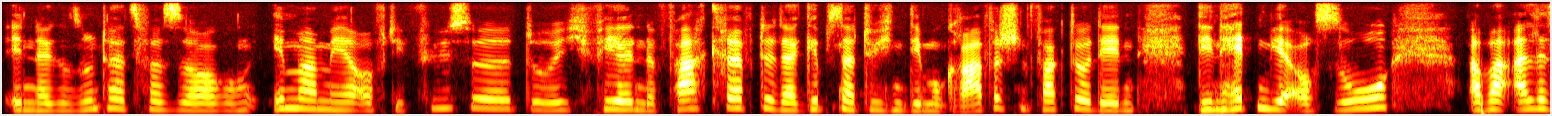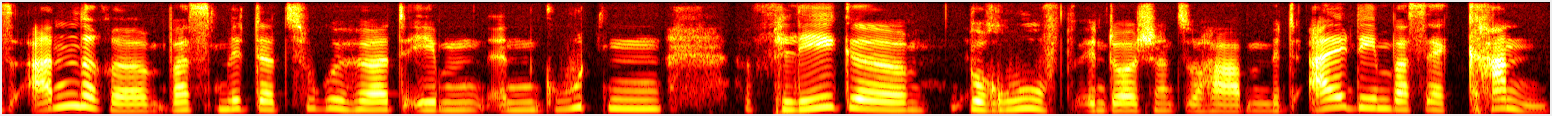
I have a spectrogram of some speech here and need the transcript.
in der Gesundheitsversorgung immer mehr auf die Füße durch fehlende Fachkräfte. Da gibt es natürlich einen demografischen Faktor, den, den hätten wir auch so. Aber alles andere, was mit dazugehört, eben einen guten Pflegeberuf in Deutschland zu haben, mit all dem, was er kann,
